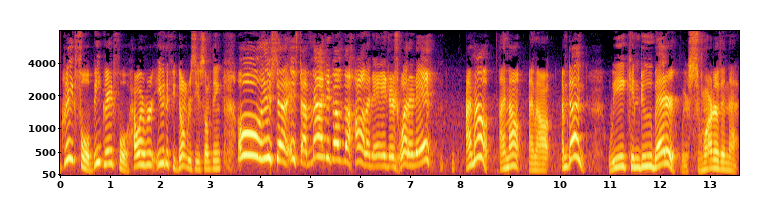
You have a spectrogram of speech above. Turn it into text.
grateful, be grateful. However, even if you don't receive something, oh, it's the it's the magic of the holidays is what it is. I'm out. I'm out. I'm out. I'm done. We can do better. We're smarter than that.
